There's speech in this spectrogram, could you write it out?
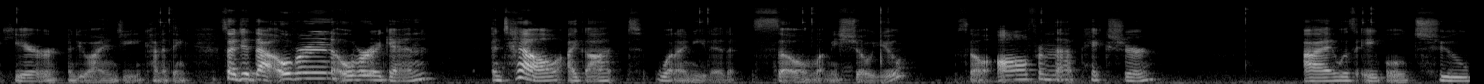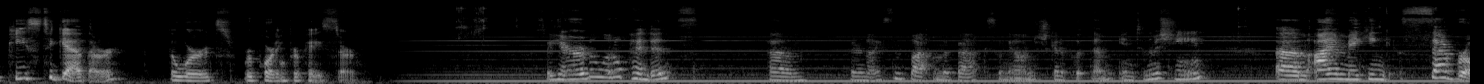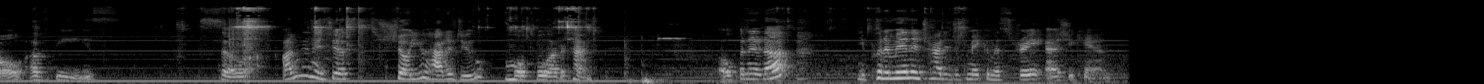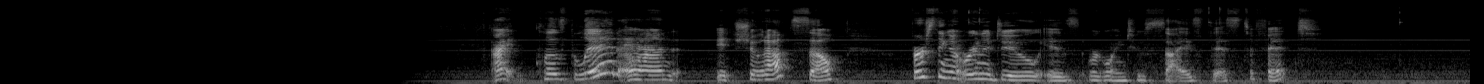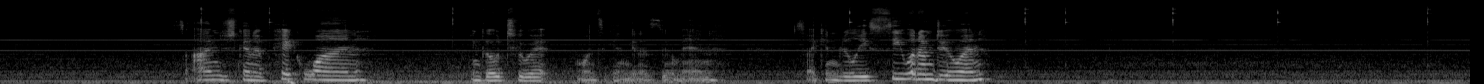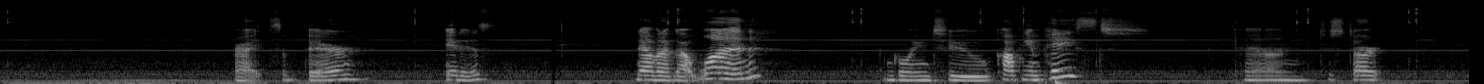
here and do ing kind of thing. So I did that over and over again until I got what I needed. So let me show you. So all from that picture, I was able to piece together the words reporting for Pacer. So here are the little pendants. Um, they're nice and flat on the back. So now I'm just gonna put them into the machine. Um, I am making several of these. So I'm gonna just show you how to do multiple at a time. Open it up, you put them in and try to just make them as straight as you can. All right, close the lid and it showed up. So first thing that we're gonna do is we're going to size this to fit. I'm just gonna pick one and go to it. Once again, I'm gonna zoom in so I can really see what I'm doing. All right, so there it is. Now that I've got one, I'm going to copy and paste and just start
